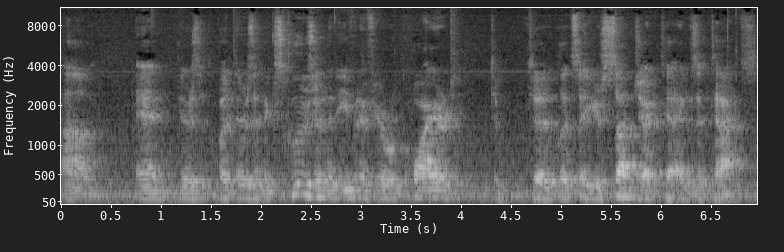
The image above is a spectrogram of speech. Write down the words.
Um, and there's, but there's an exclusion that even if you're required to, to, let's say you're subject to exit tax,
